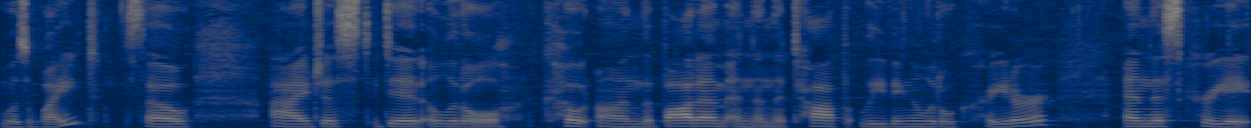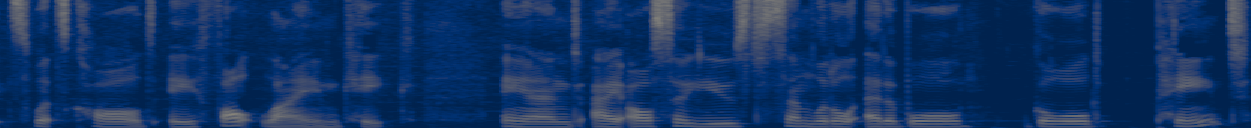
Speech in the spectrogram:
was white. So I just did a little coat on the bottom and then the top, leaving a little crater. And this creates what's called a fault line cake. And I also used some little edible gold paint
